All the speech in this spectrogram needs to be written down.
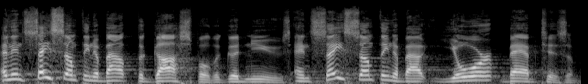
And then say something about the gospel, the good news, and say something about your baptism.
